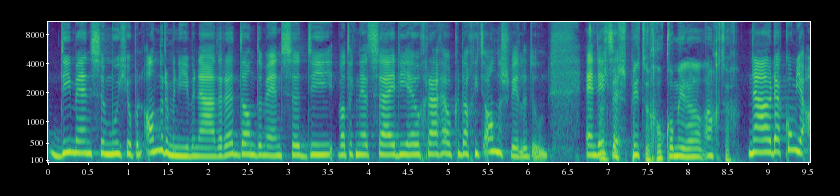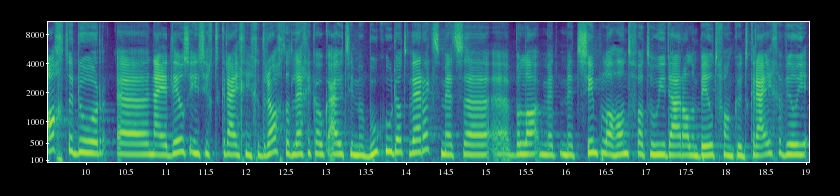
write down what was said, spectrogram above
die mensen moet je op een andere manier benaderen dan de mensen die, wat ik net zei, die heel graag elke dag iets anders willen doen. En Dat is best pittig. Hoe kom je daar dan achter? nou, daar kom je achter door eh, nou ja, deels inzicht te krijgen in gedrag. Dat leg ik ook uit in mijn boek hoe dat werkt. Met, eh, eh, met, met simpele handvatten hoe je daar al een beeld van kunt krijgen. Wil je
